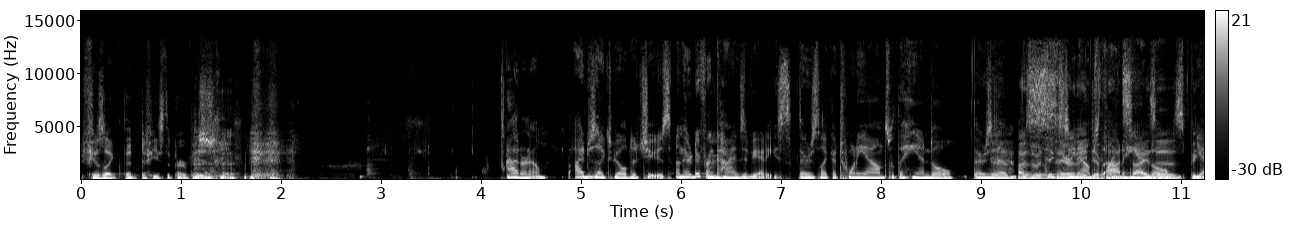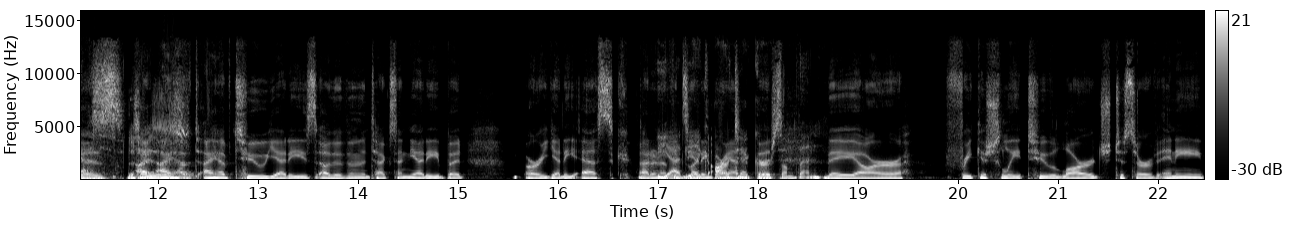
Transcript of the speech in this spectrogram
feels like that defeats the purpose. I don't know. I just like to be able to choose, and there are different hmm. kinds of Yetis. There's like a 20 ounce with a handle. There's a I was about to say, 16 ounce without different a handle. sizes? Because yes. The I, I have I have two Yetis other than the Texan Yeti, but or Yeti esque. I don't know. Yeah, if it's it's like Yeti brand, Arctic or something. They are freakishly too large to serve any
